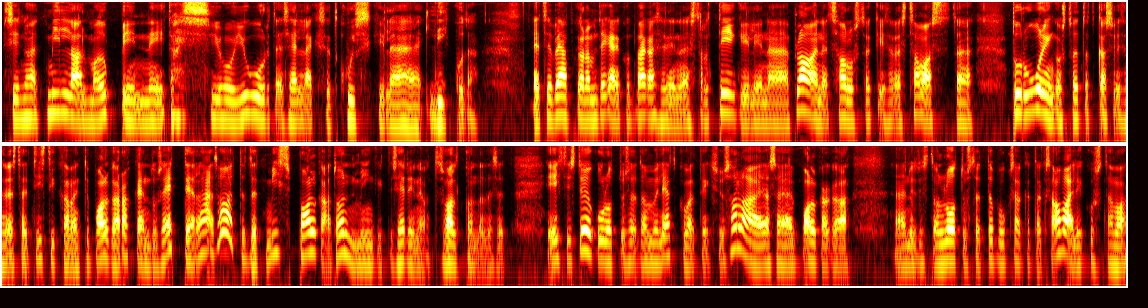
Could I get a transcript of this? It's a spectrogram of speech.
siis noh, et millal ma õpin neid asju juurde selleks, et kuskile liikuda. Et see peabki olema tegelikult väga selline strateegiline plaan, et sa alustadki sellest samast äh, turu-uuringust, võtad kasvõi selle Statistikaameti palgarakenduse ette ja lähed vaatad, et mis palgad on mingites erinevates valdkondades, et Eestis töökuulutused on meil jätkuvalt, eks ju, salajase palgaga, äh, nüüd vist on lootust, et lõpuks hakatakse avalikustama,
